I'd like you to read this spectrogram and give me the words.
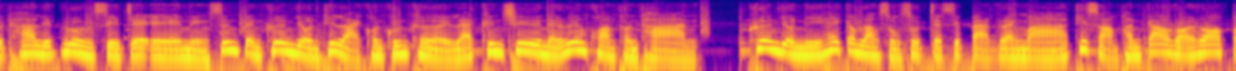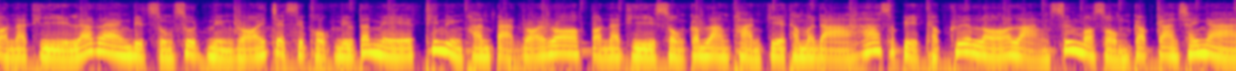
2.5 ลิตรรุ่น CJA1 ซึ่งเป็นเครื่องยนต์ที่หลายคนคุ้นเคยและขึ้นชื่อในเรื่องความทนทาน เครื่องยนต์นี้ให้กำลังสูงสุด 78 แรงม้าที่ 3,900 รอบต่อนาที และแรงบิดสูงสุด 176 นิวตันเมตรที่ 1,800 รอบต่อนาที ส่งกำลังผ่านเกียร์ธรรมดา 5 สปีดขับเคลื่อนล้อหลัง ซึ่งเหมาะสมกับการใช้งาน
